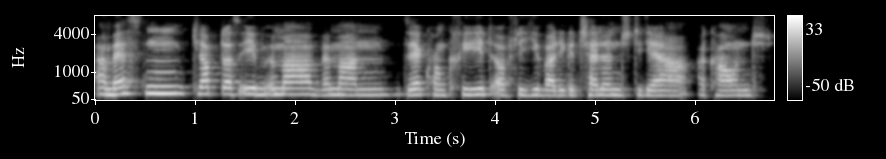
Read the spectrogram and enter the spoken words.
Am besten klappt das eben immer, wenn man sehr konkret auf die jeweilige Challenge, die der Account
